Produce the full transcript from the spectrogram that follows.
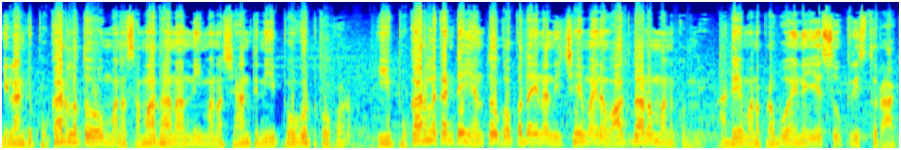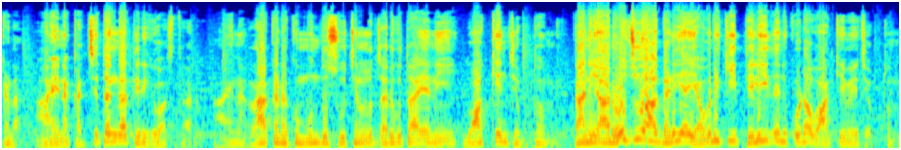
ఇలాంటి పుకార్లతో మన సమాధానాన్ని మన శాంతిని పోగొట్టుకోకూడదు. ఈ పుకార్ల కంటే ఎంతో గొప్పదైన నిశ్చయమైన వాగ్దానం మనకుంది. అదే మన ప్రభు అయిన యేసు యేసుక్రీస్తు రాకడ. ఆయన ఖచ్చితంగా తిరిగి వస్తారు. ఆయన రాకడకు ముందు సూచనలు జరుగుతాయని వాక్యం చెబుతోంది. కానీ ఆ రోజు ఆ గడియ ఎవరికీ తెలియదని కూడా వాక్యమే చెప్తుంది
